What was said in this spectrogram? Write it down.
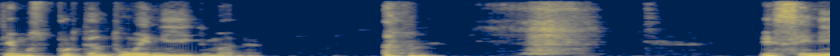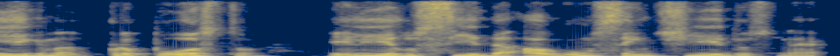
Temos, portanto, um enigma. Né? Esse enigma proposto, ele elucida alguns sentidos, né?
